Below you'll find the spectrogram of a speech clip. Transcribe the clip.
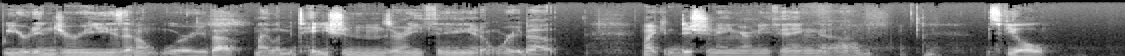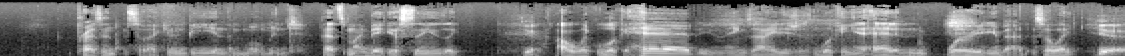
weird injuries. I don't worry about my limitations or anything. I don't worry about my conditioning or anything. Um, just feel present so I can be in the moment. That's my biggest thing. Is like Yeah, I'll like look ahead. You know, anxiety is just looking ahead and worrying about it. So like yeah,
